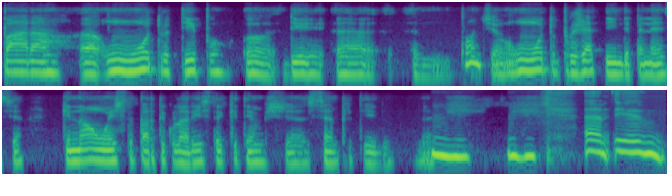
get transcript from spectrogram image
para um outro tipo de, pronto, um outro projeto de independência que não este particularista que temos uh, sempre tido. Né? Uhum. Uhum. Uh,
